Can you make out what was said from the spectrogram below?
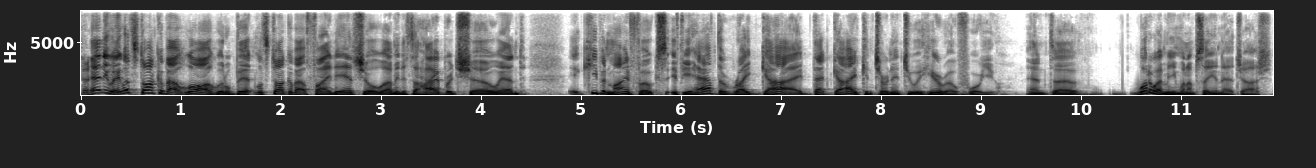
So, anyway, let's talk about law a little bit. Let's talk about financial. I mean, it's a hybrid show, and eh, keep in mind, folks, if you have the right guide, that guide can turn into a hero for you. And uh, what do I mean when I'm saying that, Josh?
